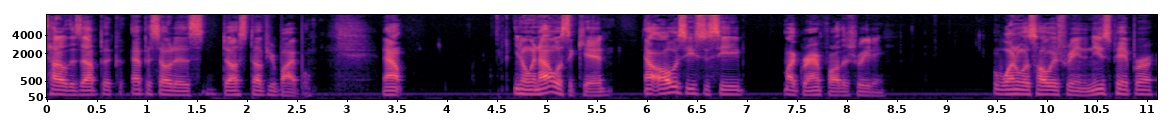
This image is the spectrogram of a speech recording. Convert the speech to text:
title of this episode is Dust of Your Bible. Now, you know, when I was a kid, I always used to see my grandfathers reading. One was always reading the newspaper,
